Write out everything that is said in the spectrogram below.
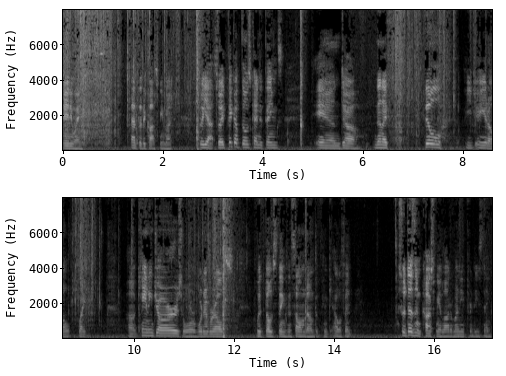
Anyway, not that it cost me much. So yeah, so I pick up those kind of things and uh, then I fill, you know, like uh, canning jars or whatever else with those things and sell them down to Pink Elephant. So it doesn't cost me a lot of money for these things.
